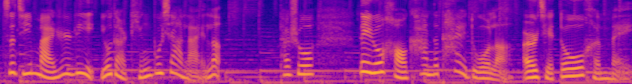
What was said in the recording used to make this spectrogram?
自己买日历有点停不下来了。他说，内容好看的太多了，而且都很美。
